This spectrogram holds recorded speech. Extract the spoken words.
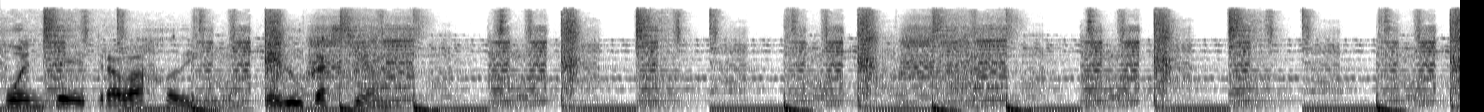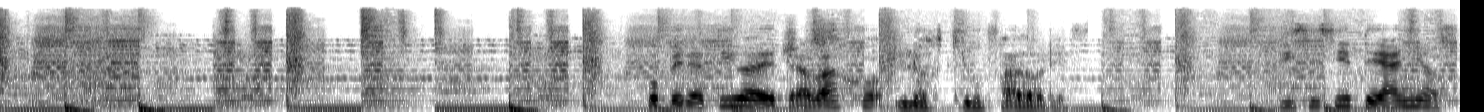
Fuente de trabajo digno. Educación. Cooperativa de Trabajo Los Triunfadores. 17 años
